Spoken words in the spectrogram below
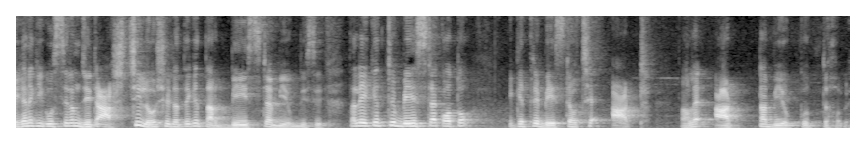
এখানে কি করছিলাম? যেটা আসছিল সেটা থেকে তার বেসটা বিয়োগ দিছি। তাহলে এক্ষেত্রে বেসটা কত? এক্ষেত্রে বেসটা হচ্ছে আট। তাহলে আটটা বিয়োগ করতে হবে।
